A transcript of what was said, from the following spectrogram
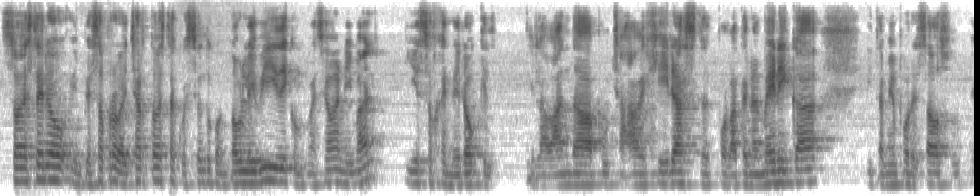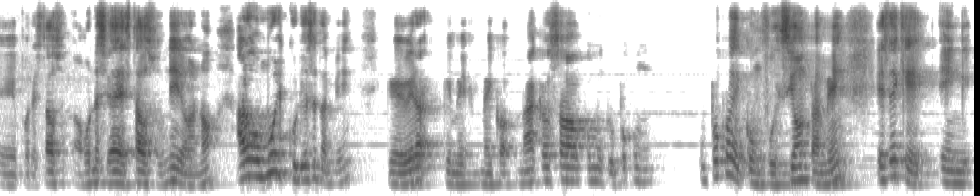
Soda Stereo empezó a aprovechar toda esta cuestión de- con doble vida y con canción animal y eso generó que, la banda pucha, giras por Latinoamérica y también por Estados, eh, por Estados algunas ciudades de Estados Unidos, ¿no? Algo muy curioso también que, hubiera- que me, me me ha causado como que un poco, un poco de confusión también es de que en,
